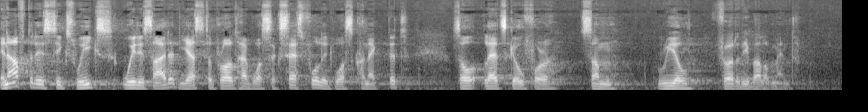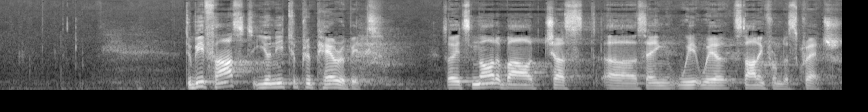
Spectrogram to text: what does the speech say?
And after these six weeks, we decided yes, the prototype was successful, it was connected, so let's go for some real further development. To be fast, you need to prepare a bit. So it's not about just uh, saying we, we're starting from the scratch.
